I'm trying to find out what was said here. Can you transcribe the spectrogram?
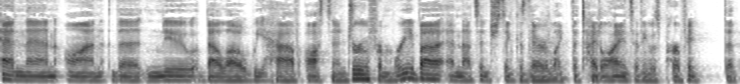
And then on the new Belo, we have Austin and Drew from Reba. And that's interesting because they're like the tight alliance. I think it was perfect that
